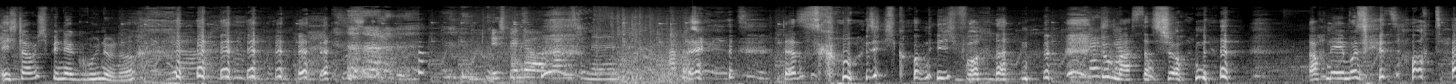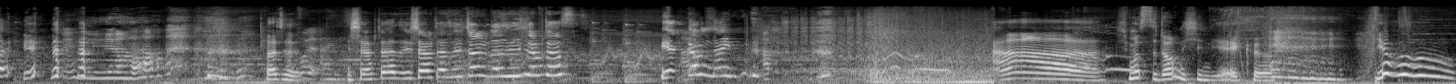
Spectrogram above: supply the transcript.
Ich glaube, ich bin der Grüne, ne? Ich bin der Orangene. Das ist gut, ich komme nicht voran. Du machst das schon. Ach nee, muss ich jetzt auch dahin. ja. Warte. Ich schaff das, ich schaff das, ich schaff das, ich schaff das. Ja, komm, nein. Ah, ich musste doch nicht in die Ecke. Juhu,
